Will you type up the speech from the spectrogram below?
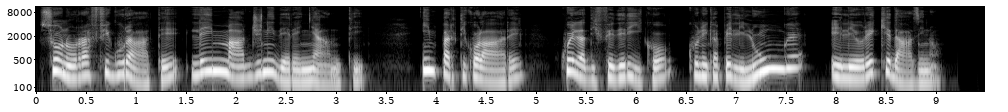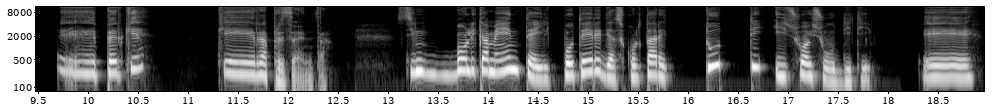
sono raffigurate le immagini dei regnanti, in particolare quella di Federico con i capelli lunghi e le orecchie d'asino. E perché? Che rappresenta? Simbolicamente il potere di ascoltare tutti i suoi sudditi. E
